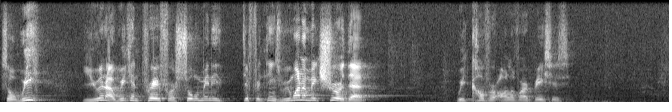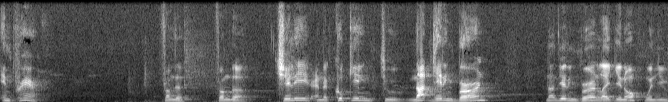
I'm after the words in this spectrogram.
So we you and I, we can pray for so many different things. We want to make sure that we cover all of our bases in prayer. From the, from the chili and the cooking to not getting burned, not getting burned like, you know, when you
